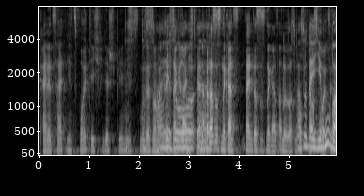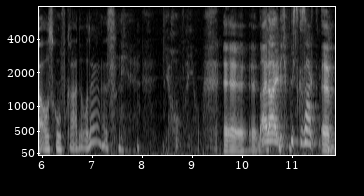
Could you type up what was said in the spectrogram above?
keine Zeit. Jetzt wollte ich wieder spielen. Jetzt das, muss erstmal mein Rechner so, gereinigt werden. Äh, Aber das ist eine ganz, nein, das ist eine ganz andere Sache. Das war so der Jehova-Ausruf gerade, oder? Äh, äh, nein, nein, ich habe nichts gesagt. Ähm,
